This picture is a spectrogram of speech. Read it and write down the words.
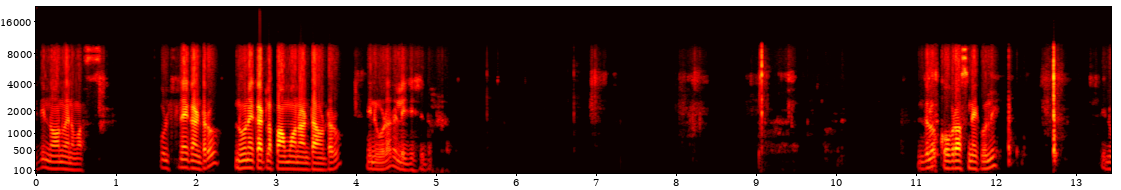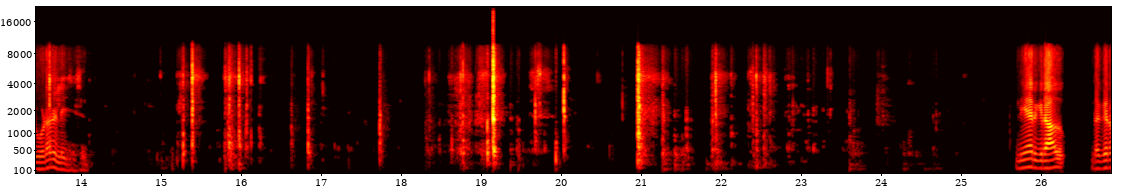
ఇది నాన్ వెనమస్ ఫుల్ స్నేక్ అంటారు. నూనె కట్ల పాము అని అంటూ ఉంటారు. దీన్ని కూడా రిలీజ్ చేసేద్దాం. ఇందులో కోబ్రా స్నేక్ ఉంది. దీన్ని కూడా రిలీజ్ చేసేద్దాం. నియర్కి రాదు. దగ్గర.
